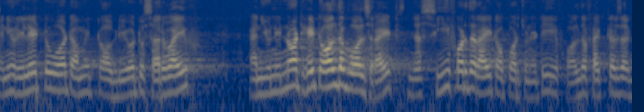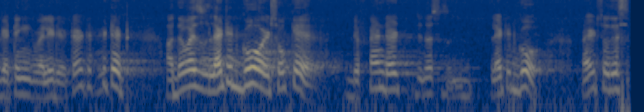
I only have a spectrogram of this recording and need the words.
can you relate to what Amit talked? You to survive? And you need not hit all the balls, right? Just see for the right opportunity. If all the factors are getting validated, hit it. Otherwise, let it go. It's okay. Defend it. Just let it go, right? So this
